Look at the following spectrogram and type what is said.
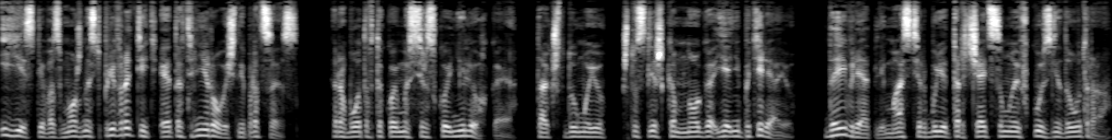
и есть ли возможность превратить это в тренировочный процесс. Работа в такой мастерской нелегкая, так что думаю, что слишком много я не потеряю, да и вряд ли мастер будет торчать со мной в кузне до утра.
